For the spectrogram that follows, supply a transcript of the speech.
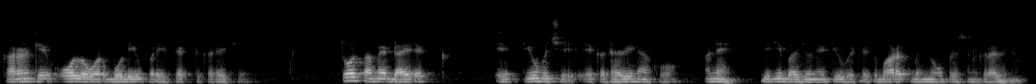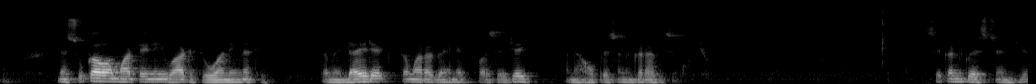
કારણ કે ઓલ ઓવર બોડી ઉપર ઇફેક્ટ કરે છે. તો તમે ડાયરેક્ટ એ ટ્યુબ છે એ કઢાવી નાખો અને બીજી બાજુની ટ્યુબ એટલે કે બાળક બંધનું ઓપરેશન કરાવી નાખો. ને સુકાવવા માટેની વાટ જોવાની નથી. તમે ડાયરેક્ટ તમારા ગાયનેક પાસે જઈ અને આ ઓપરેશન કરાવી શકો છો. સેકન્ડ ક્વેશ્ચન છે.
